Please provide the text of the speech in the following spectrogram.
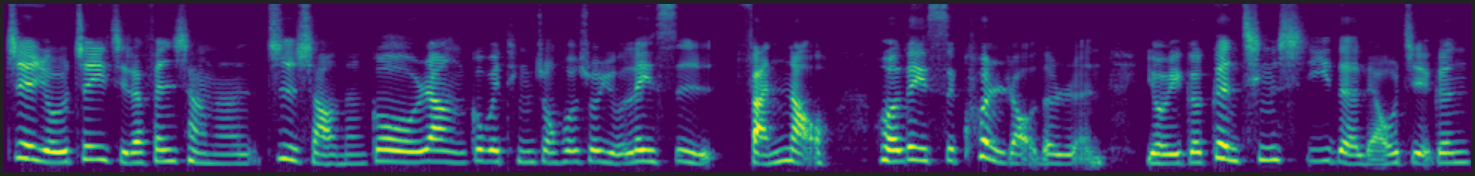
借由这一集的分享呢，至少能够让各位听众，或者说有类似烦恼或类似困扰的人，有一个更清晰的了解，跟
